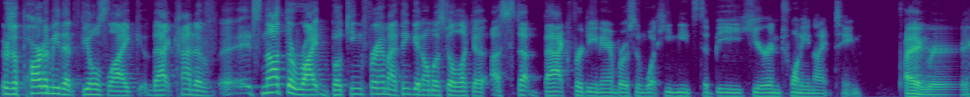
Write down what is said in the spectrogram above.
there's a part of me that feels like that kind of it's not the right booking for him. I think it almost feels like a, a step back for Dean Ambrose and what he needs to be here in 2019. I agree.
